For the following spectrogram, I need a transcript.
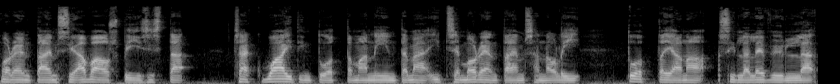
Modern Timesin avauspiisistä Jack Whitein tuottama, niin tämä itse Modern Timeshan oli tuottajana sillä levyllä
